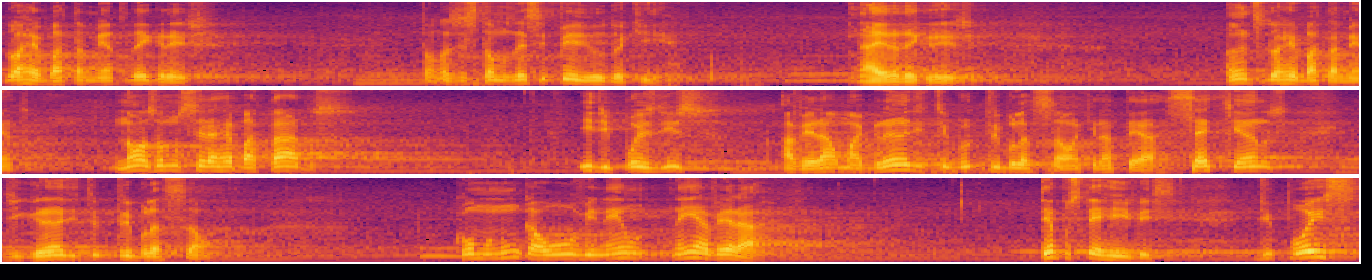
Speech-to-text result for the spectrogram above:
do arrebatamento da igreja. Então nós estamos nesse período aqui, na era da igreja, antes do arrebatamento. Nós vamos ser arrebatados, e depois disso haverá uma grande tribulação aqui na terra sete anos de grande tribulação, como nunca houve nem, nem haverá. Tempos terríveis. Depois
